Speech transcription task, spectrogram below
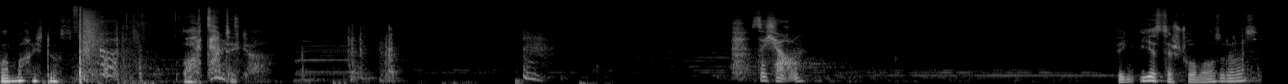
Warum, mache ich das? Oh, Verdammt. Digga. Sicherung. Wegen ihr ist der Strom aus, oder was?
